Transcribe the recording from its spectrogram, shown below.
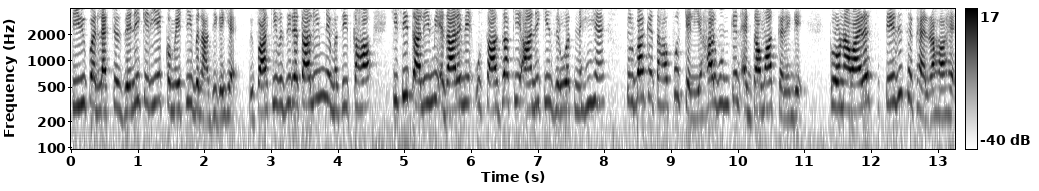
ٹی وی پر لیکچرز دینے کے لیے کمیٹی بنا دی گئی ہے۔ وفاقی وزیر تعلیم نے مزید کہا کسی تعلیمی ادارے میں اساتذہ کی آنے کی ضرورت نہیں ہے۔ طلبہ کے تحفظ کے لیے ہر ممکن اقدامات کریں گے۔ کرونا وائرس تیزی سے پھیل رہا ہے۔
